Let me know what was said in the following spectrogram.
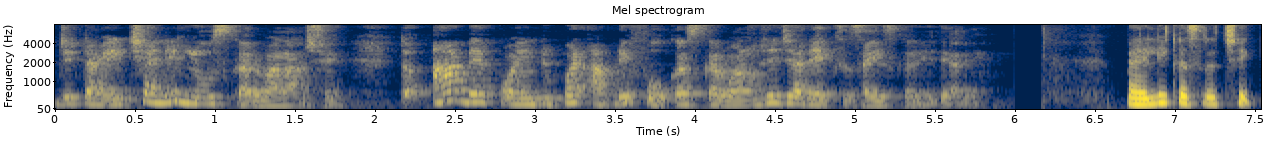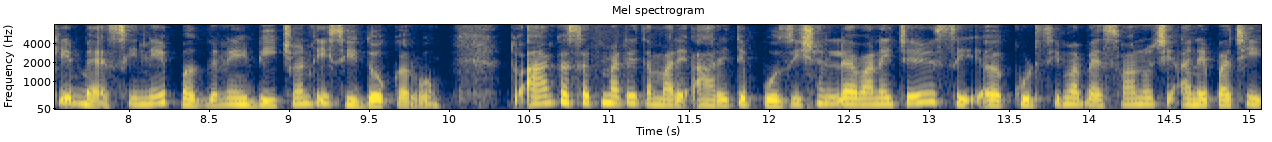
જે ટાઈટ છે એને લૂઝ કરવાના છે. તો આ બે પોઈન્ટ ઉપર આપણે ફોકસ કરવાનું છે જ્યારે એક્સરસાઇઝ કરીએ ત્યારે. પહેલી કસરત છે કે બેસીને પગને ઢીંચણથી સીધો કરવો. તો આ કસરત માટે તમારે આ રીતે પોઝિશન લેવાની છે ખુરશીમાં બેસવાનું છે અને પછી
